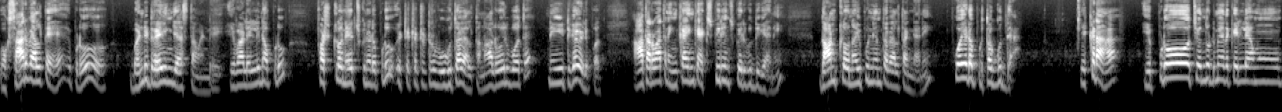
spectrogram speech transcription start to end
ఒకసారి వెళ్తే ఇప్పుడు బండి డ్రైవింగ్ చేస్తామండి. ఇవాళ వెళ్ళినప్పుడు ఫస్ట్లో నేర్చుకునేటప్పుడు ఇట్ట ఊగుతా వెళ్తాం. నాలుగు రోజులు పోతే నీట్గా వెళ్ళిపోద్ది. ఆ తర్వాత ఇంకా ఇంకా ఎక్స్పీరియన్స్ పెరుగుద్ది కానీ దాంట్లో నైపుణ్యంతో వెళ్తాం కానీ పోయేటప్పుడు తగ్గుద్దా? ఇక్కడ ఎప్పుడో చంద్రుడి మీదకి వెళ్ళాము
